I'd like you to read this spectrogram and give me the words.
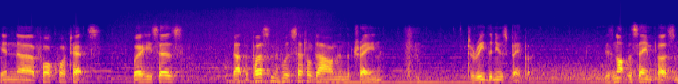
in uh, Four Quartets, where he says that the person who has settled down in the train to read the newspaper is not the same person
